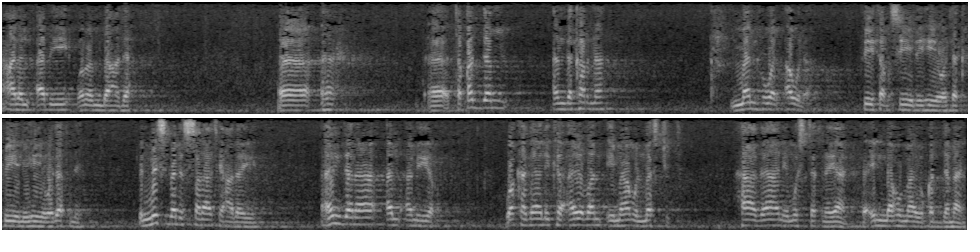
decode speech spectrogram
على الأب ومن بعده. آه آه تقدم أن ذكرنا من هو الأولى في تغسيله وتكفينه ودفنه. بالنسبة للصلاة عليه عندنا الأمير وكذلك أيضا إمام المسجد. هذان مستثنيان فإنهما يقدمان.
